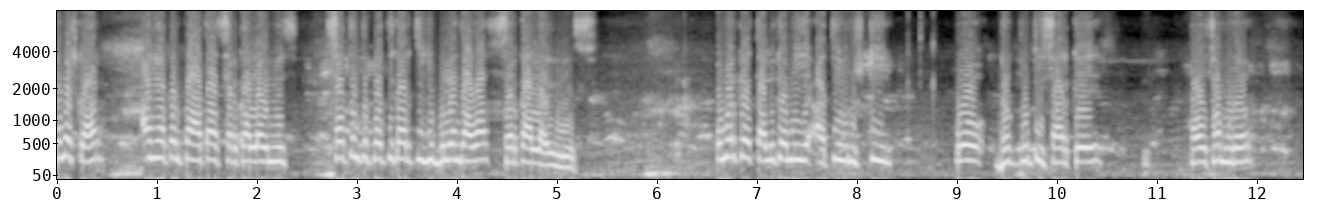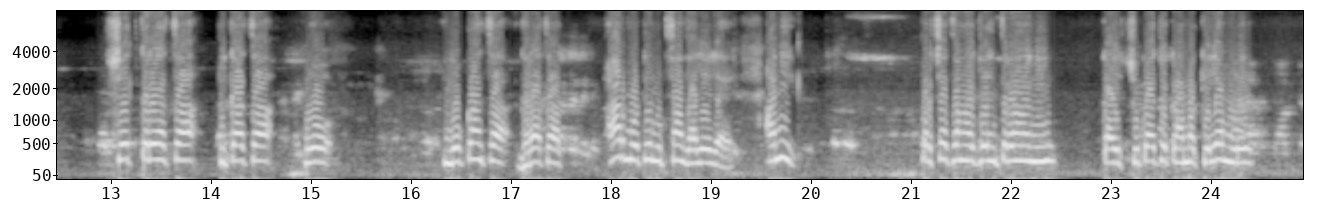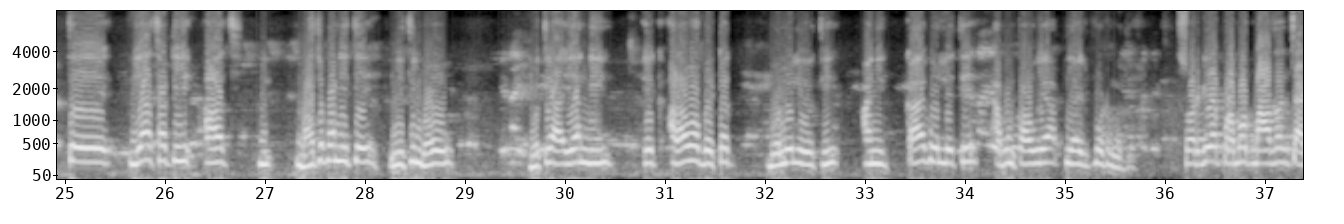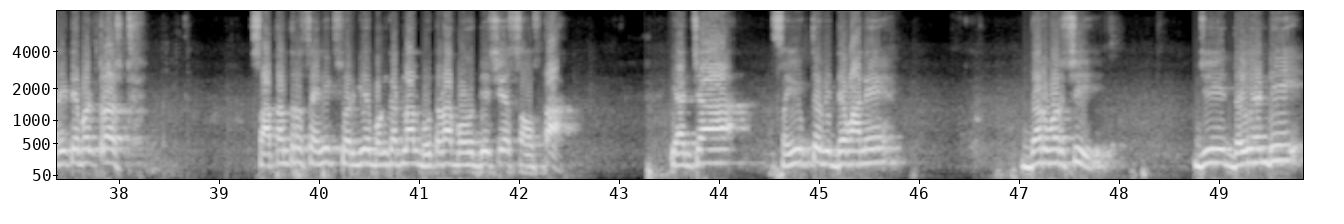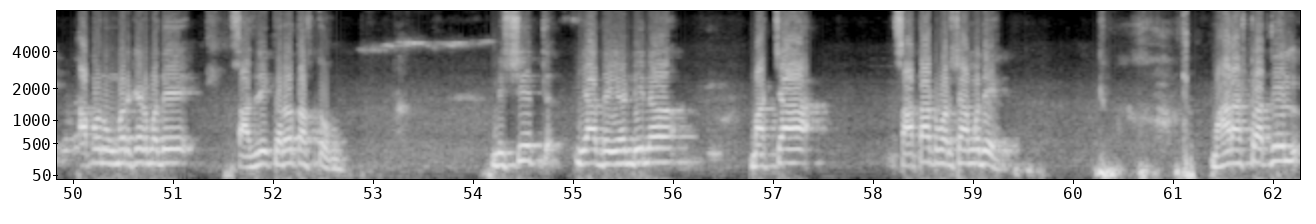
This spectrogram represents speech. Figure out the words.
नमस्कार. आणि आपण पाहता सरकार लाईव्ह न्यूज. स्वतंत्र पत्रकारची जी बुलंद आवाज सरकार लाईव्ह न्यूज. उमरखेड तालुक्यामध्ये अतिवृष्टी व ढगफुटीसारखे पावसामुळं शेतकऱ्याचा पिकाचा व लोकांचा घराचा फार मोठे नुकसान झालेले आहे. आणि प्रशासनाच्या यंत्रणांनी काही चुकाचे कामं केल्यामुळे ते यासाठी आज भाजपा नेते नितीन भाऊ भुत्रा यांनी एक आढावा बैठक बोलवली होती. आणि काय बोलले ते आपण पाहूया आपल्या रिपोर्टमध्ये. स्वर्गीय प्रमोद महाजन चॅरिटेबल ट्रस्ट स्वातंत्र्य सैनिक स्वर्गीय बंकटलाल भोतडा बहुउद्देशीय संस्था यांच्या संयुक्त विद्यमाने दरवर्षी जी दहीहंडी आपण उमरखेडमध्ये साजरी करत असतो निश्चित या दहीहंडीनं मागच्या सात आठ वर्षामध्ये महाराष्ट्रातील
